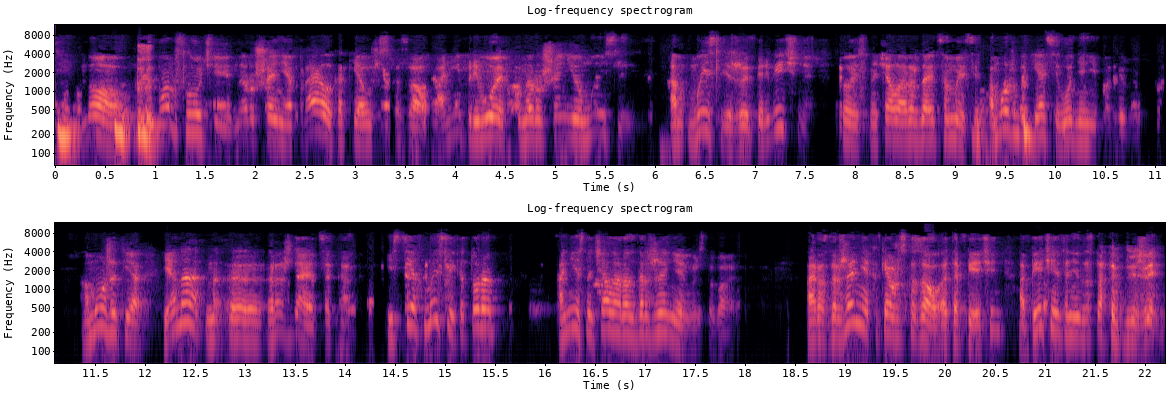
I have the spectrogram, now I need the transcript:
Но в любом случае нарушение правил, как я уже сказал, они приводят к нарушению мыслей. А мысли же первичны, то есть сначала рождается мысль, а может быть я сегодня не побегу. А может я... И она э, рождается как? Из тех мыслей, которые они сначала раздражение вызывают. А раздражение, как я уже сказал, это печень, а печень это недостаток движения.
